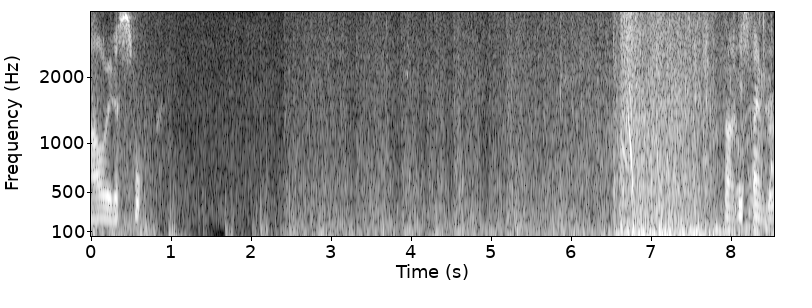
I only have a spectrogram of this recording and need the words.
Walao, the smoke. Not this time, bro.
